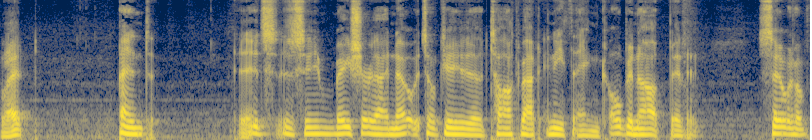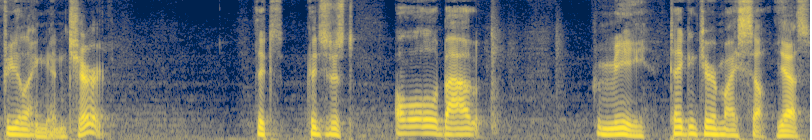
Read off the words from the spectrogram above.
right And it's, it's to make sure that I know it's okay to talk about anything, open up and say what I'm feeling. And sure it's, it's just all about me taking care of myself, yes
